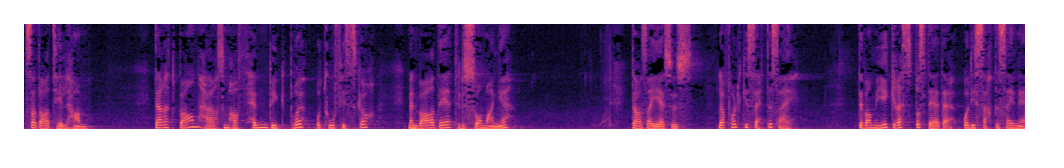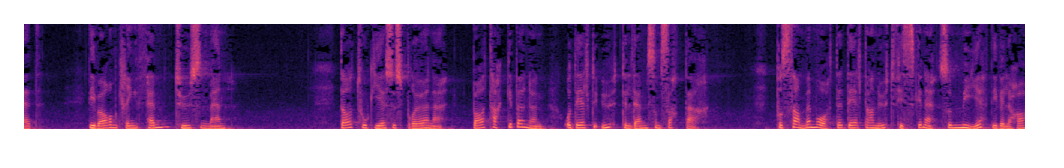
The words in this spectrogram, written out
sa da til ham, 'Det er et barn her som har fem byggbrød og to fisker.' Men var det til så mange? Da sa Jesus, la folket sette seg. Det var mye gress på stedet, og de satte seg ned. De var omkring 5000 menn. Da tok Jesus brødene, ba takkebønnen og delte ut til dem som satt der. På samme måte delte han ut fiskene så mye de ville ha.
